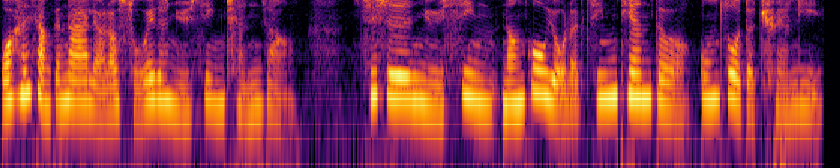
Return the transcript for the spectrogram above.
我很想跟大家聊聊所谓的女性成长。其实，女性能够有了今天的工作的权利。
